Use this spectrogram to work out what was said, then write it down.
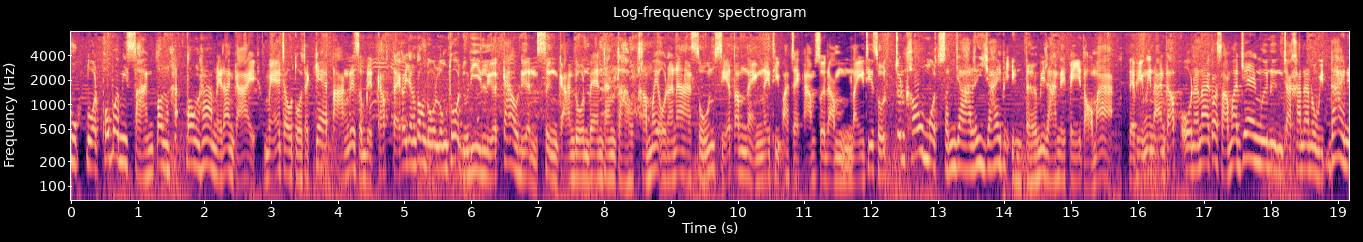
ถูกตรวจพบว่ามีสารต้องต้องห้ามในร่างกาย แม้เจ้าตัวจะแก้ต่างได้สำเร็จครับ แต่ก็ยังต้องโดนลงโทษอยู่ดีเหลือ 9 เดือน ซึ่งการโดนแบนดังกล่าวทำให้โอนาน่าสูญเสียตำแหน่งในทีมอาแจกอัมสเตอร์ดัมในที่สุด จนเขาหมดสัญญาและย้ายไปอินเตอร์มิลานในปีต่อมา แต่เพียงไม่นานครับโอนาน่าก็สามารถแย่งมือหนึ่งจากคานาโนวิดได้ใน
